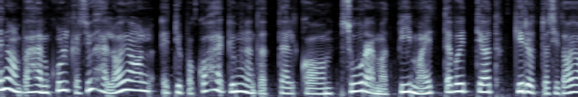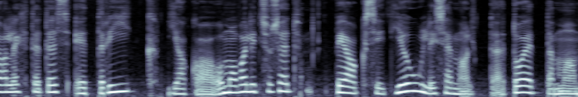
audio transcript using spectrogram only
enam-vähem kulges ühel ajal, et juba kahekümnendatel ka suuremad piimaettevõtjad kirjutasid ajalehtedes, et riik ja ka omavalitsused peaksid jõulisemalt toetama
